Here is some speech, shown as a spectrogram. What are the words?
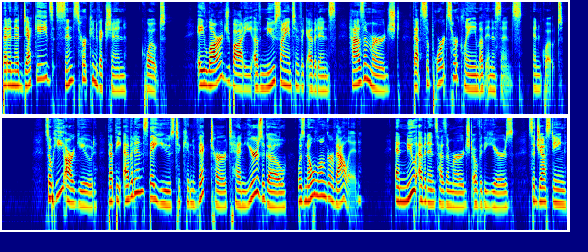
that in the decades since her conviction, quote, a large body of new scientific evidence has emerged that supports her claim of innocence. End quote. So he argued that the evidence they used to convict her 10 years ago was no longer valid. And new evidence has emerged over the years suggesting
